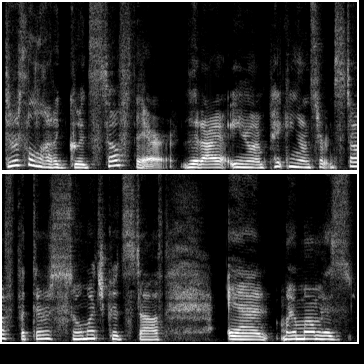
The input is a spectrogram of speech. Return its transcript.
there's a lot of good stuff there that I, you know, I'm picking on certain stuff, but there's so much good stuff. And my mom has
